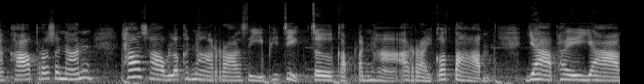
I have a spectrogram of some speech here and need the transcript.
นะคะ เพราะฉะนั้นถ้าชาวลัคนาราศีพิจิกเจอกับปัญหาอะไรก็ตาม อย่าพยายาม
